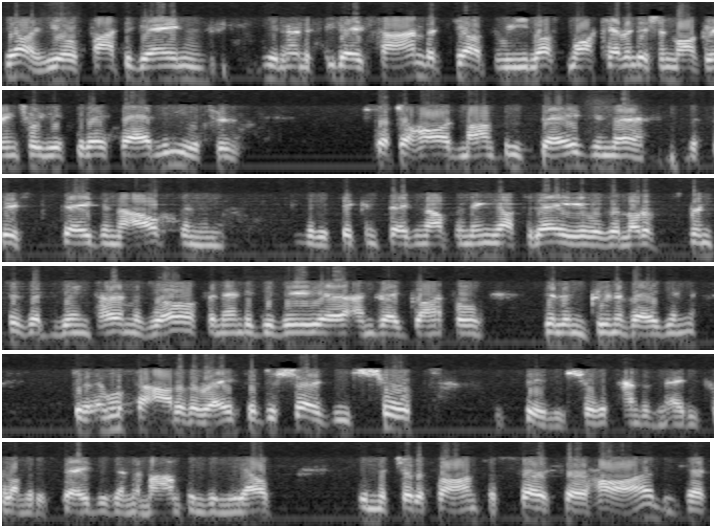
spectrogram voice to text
yeah, he'll fight again, you know, in a few days' time. But yeah, we lost Mark Cavendish and Mark Renshaw yesterday, sadly, which was such a hard mountain stage in the, the first stage in the Alps and the second stage in the Alps. And then yeah, today there was a lot of sprinters that went home as well. Fernando Gaviria, Andre Greipel, Dylan Groenewegen. So they're also out of the race. It just shows these short, fairly short 180 kilometer stages in the mountains in the Alps in the Tour de France are so, so hard that,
